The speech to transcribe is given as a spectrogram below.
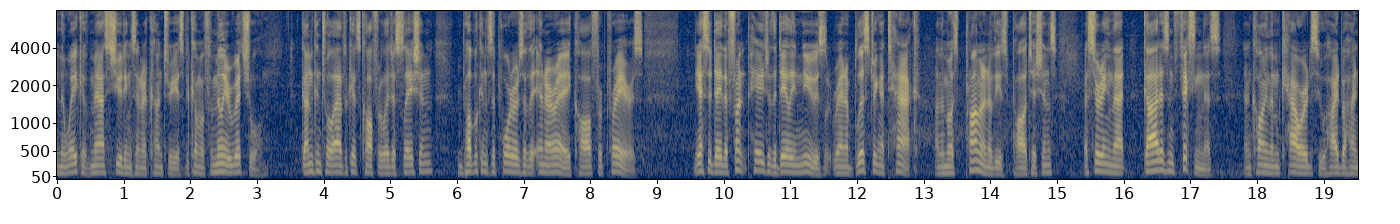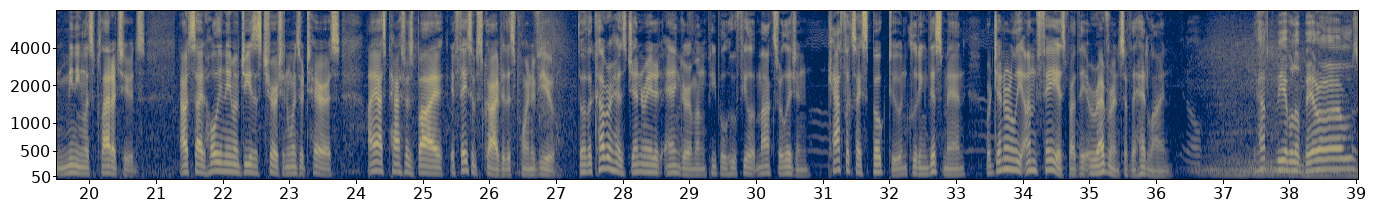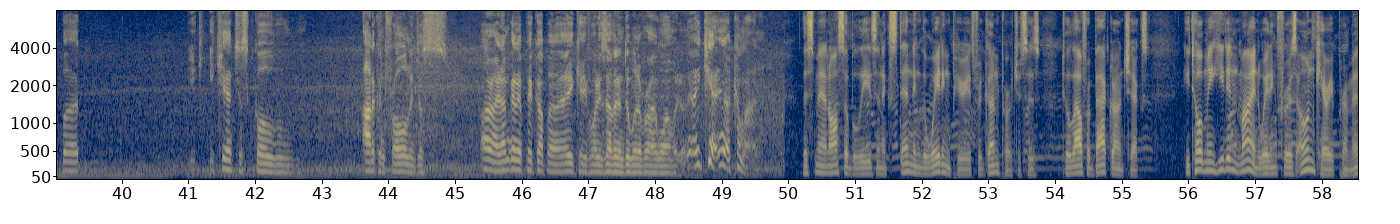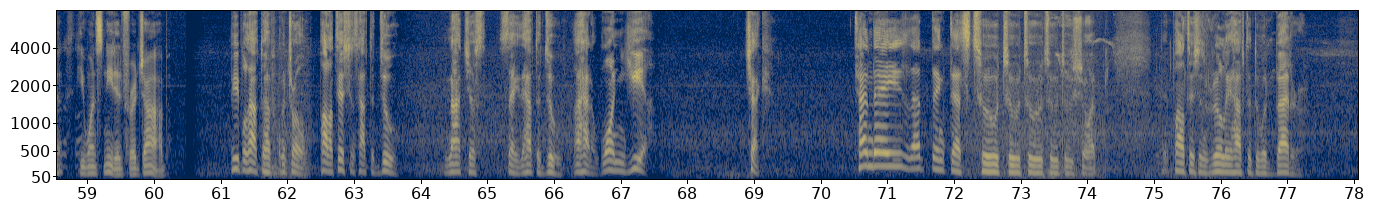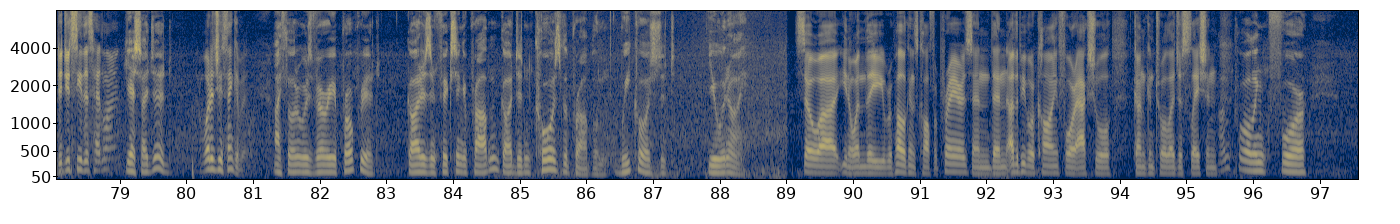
In the wake of mass shootings in our country, it's become a familiar ritual. Gun control advocates call for legislation, Republican supporters of the NRA call for prayers. Yesterday, the front page of the Daily News ran a blistering attack on the most prominent of these politicians, asserting that God isn't fixing this and calling them cowards who hide behind meaningless platitudes. Outside Holy Name of Jesus Church in Windsor Terrace, I asked passersby if they subscribe to this point of view. Though the cover has generated anger among people who feel it mocks religion, Catholics I spoke to, including this man, were generally unfazed by the irreverence of the headline. You know, you have to be able to bear arms, but you, you can't just go out of control and just, all right, I'm going to pick up an AK-47 and do whatever I want. I can't, you know, come on. This man also believes in extending the waiting periods for gun purchases to allow for background checks. He told me he didn't mind waiting for his own carry permit he once needed for a job. People have to have control. Politicians have to do, not just say. They have to do. I had a one year check. 10 days, I think that's too, too, too, too, too short. The politicians really have to do it better. Did you see this headline? Yes, I did. What did you think of it? I thought it was very appropriate. God isn't fixing a problem. God didn't cause the problem. We caused it, you and I. So, uh, you know, when the Republicans call for prayers and then other people are calling for actual gun control legislation. I'm calling for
